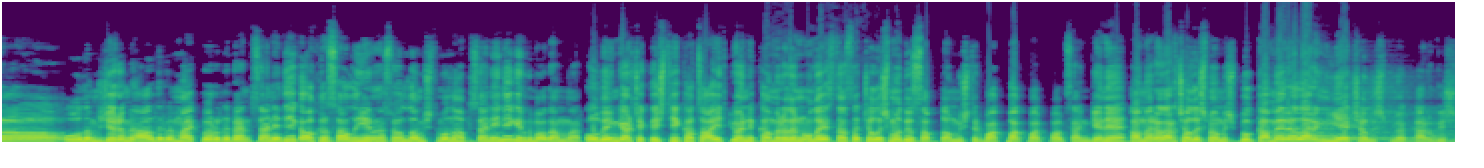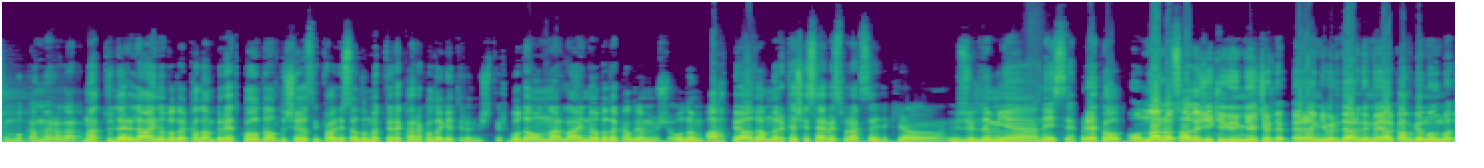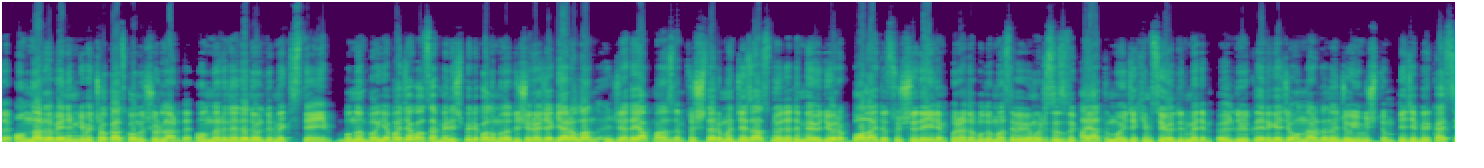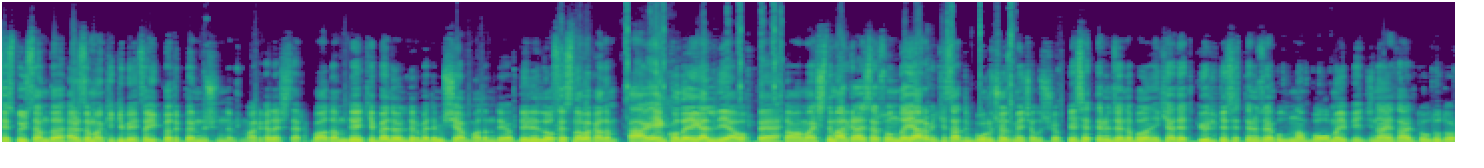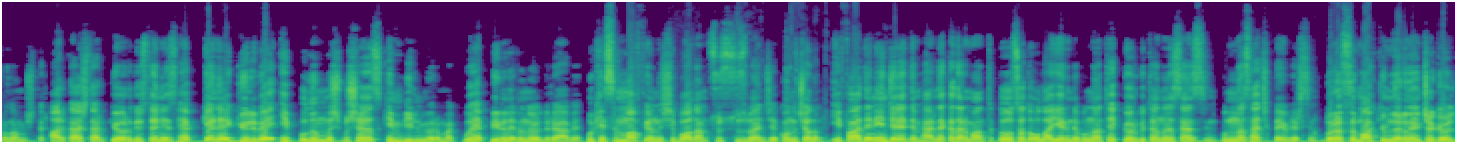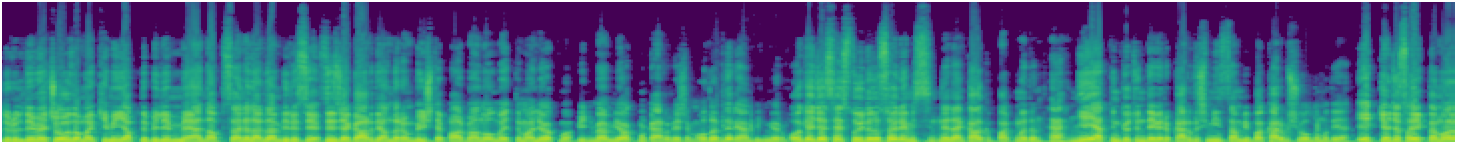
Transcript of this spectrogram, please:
oğlum Jeremy Alder ve Mike Byrne'ı ben hapishaneye değil ki akıl sağlığı yerine yollamıştım oğlum. Hapishaneye niye girdi bu adamlar? Olayın gerçekleştiği kata ait güvenlik kameralarının olay esnasında çalışmadığı saptanmıştır. Bak bak bak bak sen gene kameralar çalışmamış. Bu kameralar niye çalışmıyor kardeşim bu kameralar? Maktuller ile aynı odada kalan Brett Cold adlı şahıs ifadesi alınmak üzere karakola getirilmiştir. Bu da onlarla aynı odada kalıyormuş. Oğlum ah be adamları keşke serbest bıraksaydık ya. Üzüldüm ya. Neyse. Brett Gold. Onlarla sadece iki gün geçirdim. Herhangi bir derdim veya kavgam olmadı. Onlar da benim gibi çok az konuşurlardı. Onları neden öldürmek isteyeyim? Bunu bu- yapacak olsam beni şüpheli konumuna düşürecek yer olan ücrete yapmazdım. Suçlarımın cezasını ödedim ve ödüyorum. Bu olayda suçlu değilim. Burada bulunma sebebim hırsızlık. Hayatım boyunca kimseyi öldürmedim. Öldürdükleri gece onlardan önce uyumuştum. Gece birkaç ses duysam da her zamanki gibi sayıkladıklarını düşündüm. Arkadaşlar bu adam diyor ki ben öldürmedim bir şey yapmadım diyor. Delil dosyasına bakalım. Ha en kolayı geldi ya oh be. Tamam açtım arkadaşlar sonunda yarım 2 saattir boru çözmeye çalışıyorum. Cesetlerin üzerinde bulunan 2 adet gül, cesetlerin üzerinde bulunan boğma ipi. Cinayet aleti olduğu doğrulanmıştır. Arkadaşlar gördüyseniz hep gene gül ve ip bulunmuş. Bu şahıs kim bilmiyorum bak. Bu hep birilerini öldürüyor abi. Bu kesin mafyanın işi. Bu adam suçsuz bence. Konuşalım. İfadeni inceledim. Her ne kadar mantıklı olsa da olay yerinde bulunan tek görgü tanığı sensin. Bunu nasıl açıklayabilirsin? Burası mahkumların en çok öldürüldüğü ve çoğu zaman kimin yaptığı bilinmeyen hapishanelerden birisi. Sizce gardiyanların bu işte parmağın olma ihtimali yok mu? Bilmem yok mu kardeşim? Olabilir yani bilmiyorum. O gece ses duyduğunu söylemişsin. Neden kalkıp bakmadın? Heh niye yattın götünü devirip kardeşim? İnsan bir bakar bir şey oldu mu diye. İlk gece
